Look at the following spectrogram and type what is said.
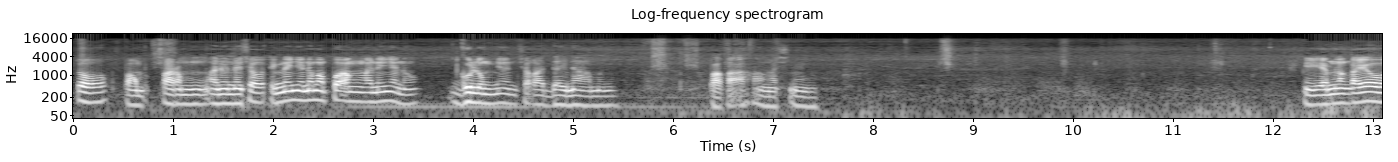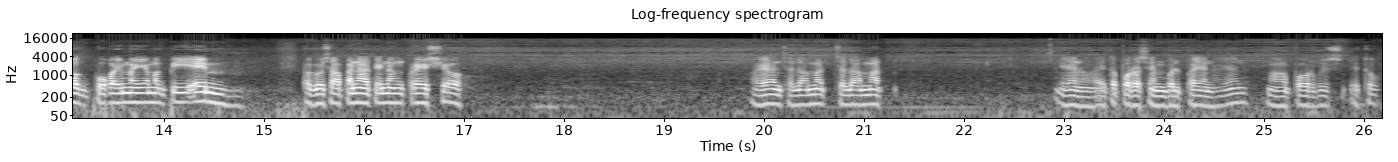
Ito, pang, parang ano na siya. oh. Tingnan niyo naman po ang ano niya no. Gulong niyan, tsaka dynamo niya. Pakaangas niya. PM lang kayo, wag po kayo maya mag-PM. Pag-usapan natin ng presyo. Ayan, salamat, salamat. Ayan o, ito for assemble pa yan. Ayan, mga 4 weeks. Ito,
